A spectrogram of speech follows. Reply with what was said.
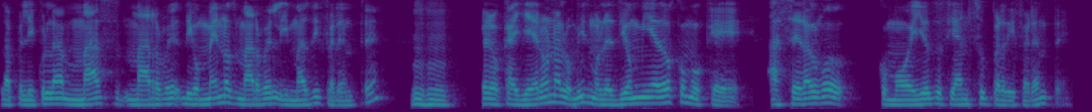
la película más Marvel, digo, menos Marvel y más diferente. Pero cayeron a lo mismo. Les dio miedo como que hacer algo, como ellos decían, súper diferente.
